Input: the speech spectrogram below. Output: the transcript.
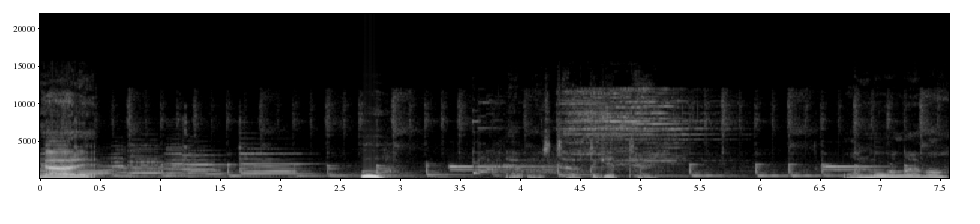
Got it. Whew. That was tough to get to. One more level.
